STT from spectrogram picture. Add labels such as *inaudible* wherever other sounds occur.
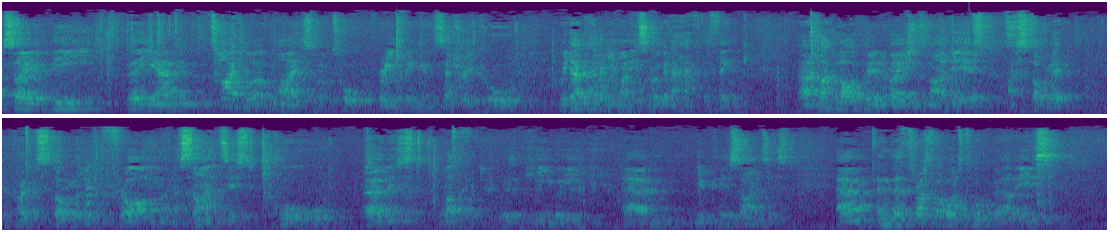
So the the, um, the title of my sort of talk briefing and century called "We don't have any money, so we're going to have to think." Uh, like a lot of good innovations and ideas, I stole it. The quote was stolen from a scientist called Ernest Rutherford, who was a Kiwi um, nuclear scientist. Um, and the thrust of what I want to talk about is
